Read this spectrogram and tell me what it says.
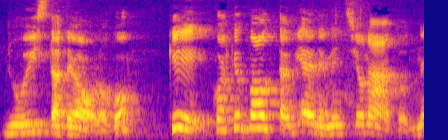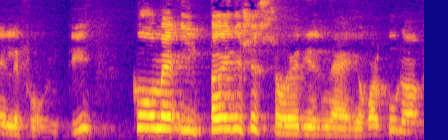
giurista teologo che qualche volta viene menzionato nelle fonti come il predecessore di Irnerio. Qualcuno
